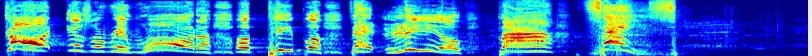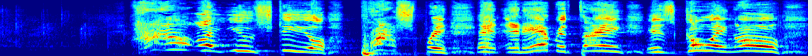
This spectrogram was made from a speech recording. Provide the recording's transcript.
God is a rewarder of people that live by faith. How are you still prospering and, and everything is going on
